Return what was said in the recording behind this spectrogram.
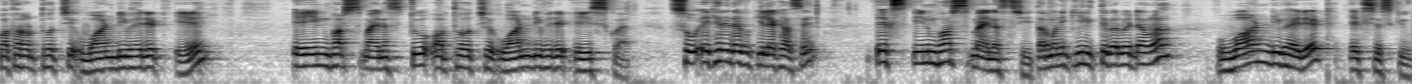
কথার অর্থ হচ্ছে one divided a a inverse minus two অর্থ হচ্ছে one divided a square. So এখানে দেখো কী লেখা আছে, এক্স ইনভার্স মাইনাস থ্রি, তার মানে কী লিখতে পারব এটা আমরা? One divided x s cube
